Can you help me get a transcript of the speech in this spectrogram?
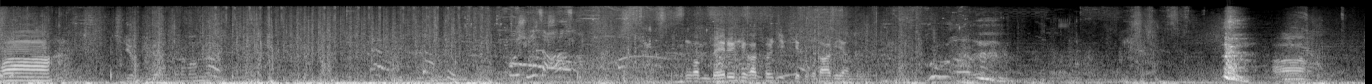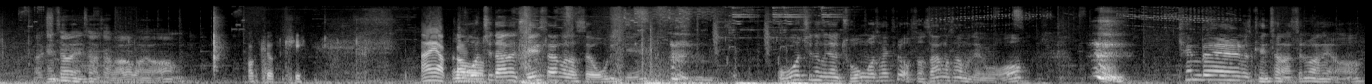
와. 이건 메르시가 솔직히 노답이야는. 아, 아 괜찮아 괜찮아. 자 막아봐요. 오케이 오케이 아이 아까워. 오버워치 나는 제일 싼 거 샀어요 오리진. 오버워치는 그냥 좋은 거 살 필요 없어. 싼 거 사면 되고. 캠벨은 괜찮아 쓸만해요.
